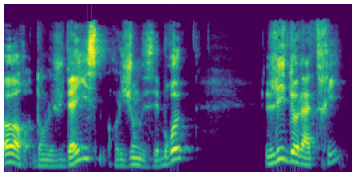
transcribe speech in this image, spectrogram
Or, dans le judaïsme, religion des Hébreux, l'idolâtrie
